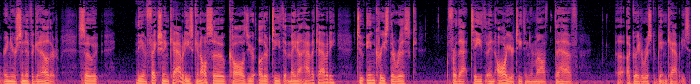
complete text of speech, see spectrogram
or in your significant other. So the infection in cavities can also cause your other teeth that may not have a cavity to increase the risk for that teeth and all your teeth in your mouth to have a greater risk of getting cavities.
